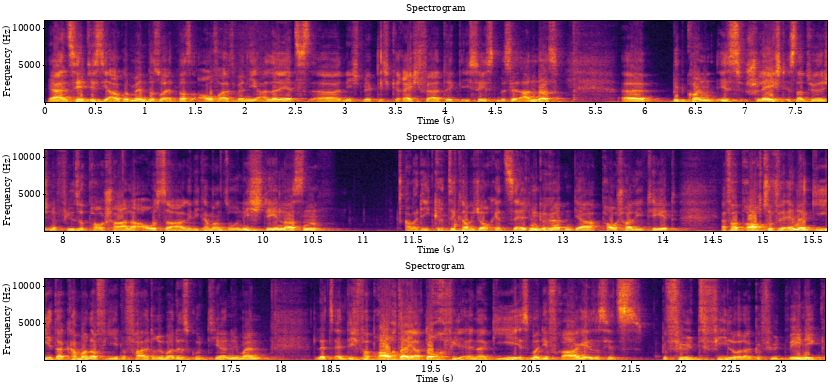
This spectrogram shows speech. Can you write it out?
Ja, er zählt jetzt die Argumente so etwas auf, als wenn die alle jetzt äh, nicht wirklich gerechtfertigt. Ich sehe es ein bisschen anders. Äh, Bitcoin ist schlecht, ist natürlich eine viel zu pauschale Aussage, die kann man so nicht stehen lassen. Aber die Kritik habe ich auch jetzt selten gehört in der Pauschalität. Er verbraucht zu viel Energie, da kann man auf jeden Fall drüber diskutieren. Ich meine, letztendlich verbraucht er ja doch viel Energie. Ist immer die Frage, ist es jetzt gefühlt viel oder gefühlt wenig.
